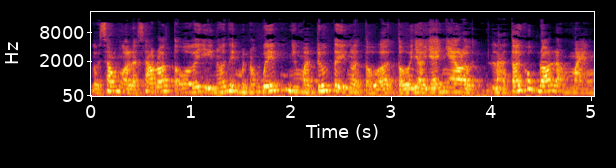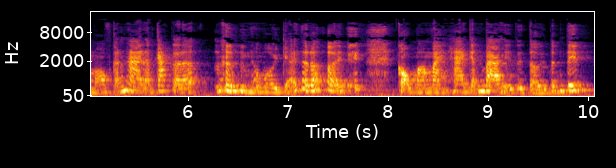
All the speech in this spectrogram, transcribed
rồi xong rồi là sau đó tựa cái gì nữa thì mình không biết. Nhưng mà trước tiên là tựa tựa vào dây nhau là là tới khúc đó là màn một cảnh hai là cắt rồi đó. Mười kể thôi đó rồi còn mà màn hai cảnh ba thì từ từ tính tiếp.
